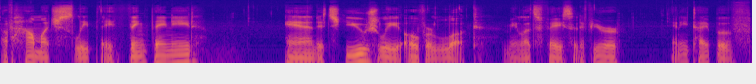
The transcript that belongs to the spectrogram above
of how much sleep they think they need, and it's usually overlooked. I mean, let's face it, if you're any type of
